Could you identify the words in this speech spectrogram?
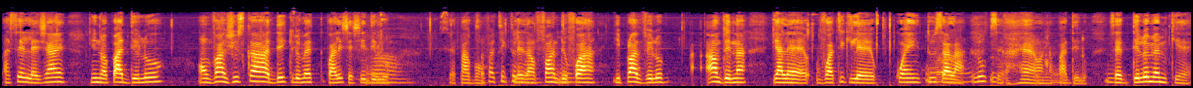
Parce que les gens, ils n'ont pas de l'eau. On va jusqu'à 2 km pour aller chercher de l'eau. Ah, C'est pas bon. Ça fatigue tout le Les enfants, des Mm. fois, ils prennent vélo. En venant, il y a les voitures qui les coignent, tout ça là. On n'a pas de l'eau. Mm. C'est de l'eau même qui est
